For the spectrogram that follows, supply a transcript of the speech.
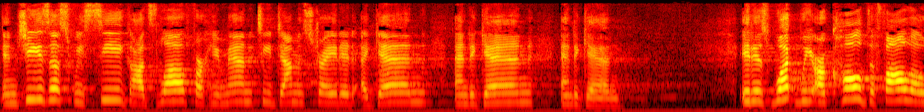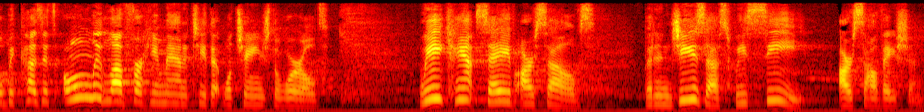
In Jesus, we see God's love for humanity demonstrated again and again and again. It is what we are called to follow because it's only love for humanity that will change the world. We can't save ourselves, but in Jesus, we see our salvation.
